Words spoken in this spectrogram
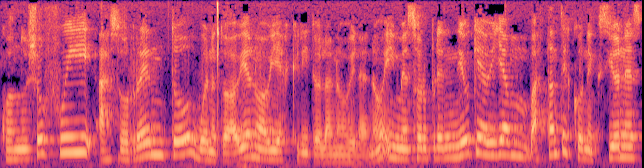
cuando yo fui a Sorrento, bueno, todavía no había escrito la novela, ¿no? Y me sorprendió que habían bastantes conexiones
